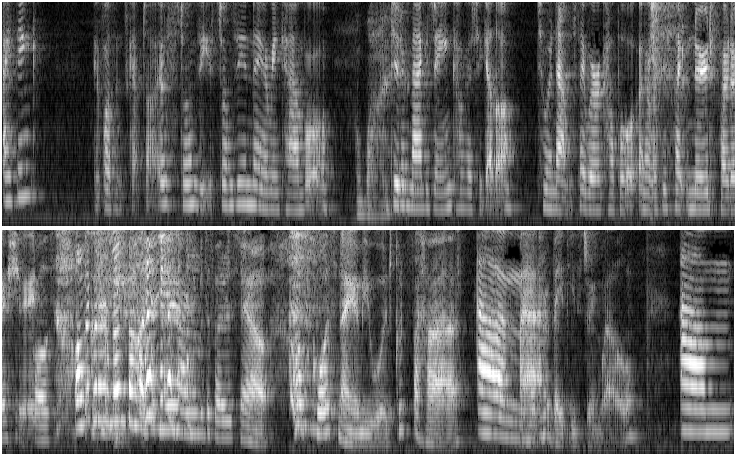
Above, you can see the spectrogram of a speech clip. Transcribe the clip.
I think it wasn't Skepta. It was Stormzy. Stormzy and Naomi Campbell Why? did a magazine cover together to announce they were a couple and it was this like nude photo shoot. Oh my god, I remember. yeah, I remember the photos now. Of course, Naomi would. Good for her. Um, I hope her baby's doing well. um,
